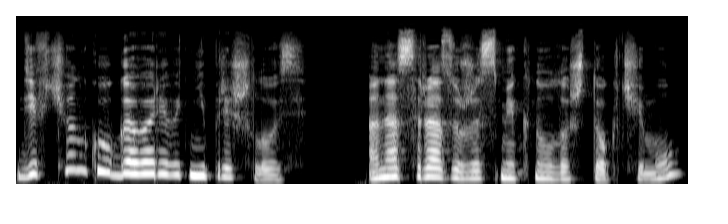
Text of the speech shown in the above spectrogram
Девчонку уговаривать не пришлось. Она сразу же смекнула, что к чему,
